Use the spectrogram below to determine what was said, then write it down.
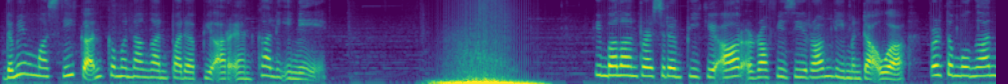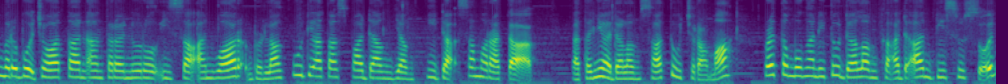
demi memastikan kemenangan pada PRN kali ini. Timbalan Presiden PKR Rafizi Ramli mendakwa pertembungan merebut jawatan antara Nurul Isa Anwar berlaku di atas padang yang tidak sama rata. Katanya dalam satu ceramah, pertembungan itu dalam keadaan disusun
